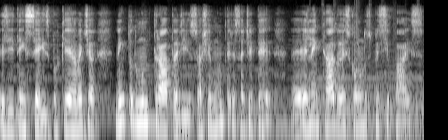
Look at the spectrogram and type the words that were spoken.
esse item 6, porque realmente nem todo mundo trata disso. Achei muito interessante ter é, elencado esse como um dos principais.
